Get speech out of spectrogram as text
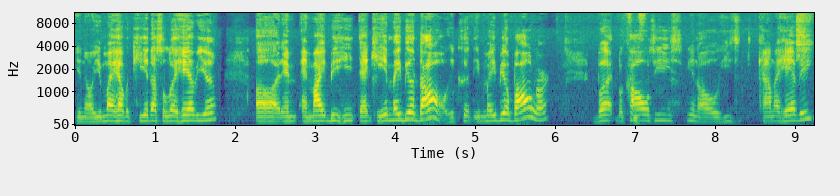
You know, you might have a kid that's a little heavier, uh, and, and might be he that kid may be a dog. He could he may be a baller, but because he's you know he's kind of heavy,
